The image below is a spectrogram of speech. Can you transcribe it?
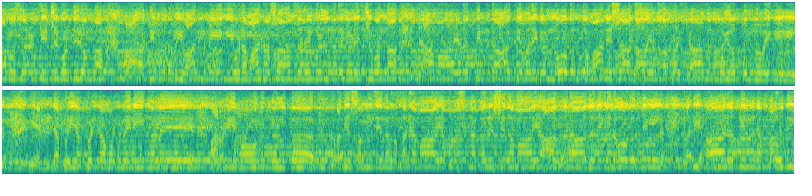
തപസരട്ടിച്ചു കൊണ്ടിരുന്ന ആദിമകവി വാൽമീകിയുടെ മാനസാന്തരങ്ങൾ നിർഗളിച്ചു വന്ന രാമായണത്തിന്റെ ആദ്യ വരികൾ ലോകത്ത് മാനുഷാദ എന്ന പ്രഖ്യാപനം ഉയർത്തുന്നുവെങ്കിൽ എന്റെ പ്രിയപ്പെട്ട മുൻമനീങ്ങളെ അറിയുമോ നിങ്ങൾക്ക്? പ്രതിസന്ധി നിർഭരമായ പ്രശ്ന കലുഷിതമായ ആധുനാധുനിക ലോകത്തിൽ പരിഹാരത്തിന്റെ പ്രതി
